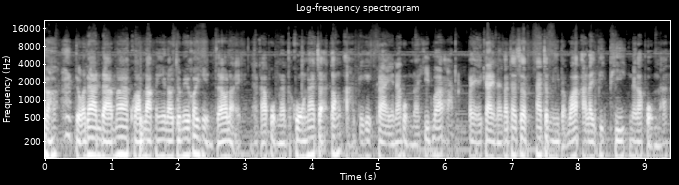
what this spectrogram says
เนาะแต่ว่าด้านดราม่าความรักนี้เราจะไม่ค่อยเห็นเท่าไหร่นะครับผมนะคงน่าจะต้องอ่านไปไกลๆนะผมนะคิดว่าอ่านไปไกลๆนะก็จะน่าจะมีแบบว่าอะไรพีคๆนะครับผมนะ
